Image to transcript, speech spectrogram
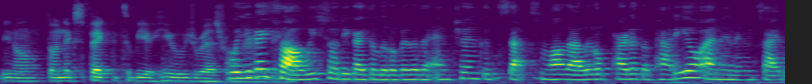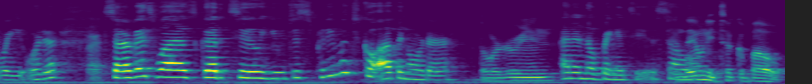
you know, don't expect it to be a huge restaurant. Well, you guys anything. saw, we showed you guys a little bit of the entrance. It's that small, that little part of the patio and then inside where you order. Right. Service was good too. You just pretty much go up and order the order in, and then they'll bring it to you. So and they only took about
